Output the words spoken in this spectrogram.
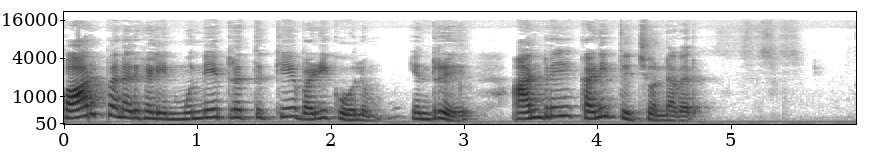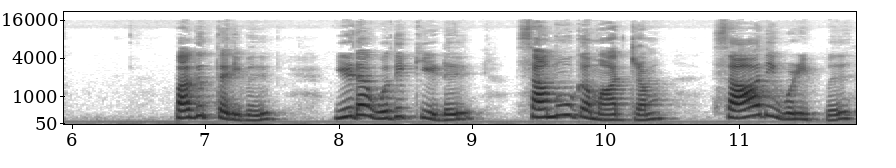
பார்ப்பனர்களின் முன்னேற்றத்துக்கே வழிகோலும் என்று அன்றே கணித்துச் சொன்னவர். பகுத்தறிவு இட ஒதுக்கீடு சமூக மாற்றம் சாதி ஒழிப்பு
